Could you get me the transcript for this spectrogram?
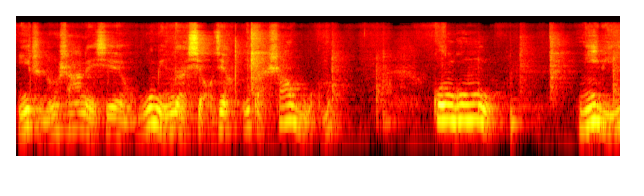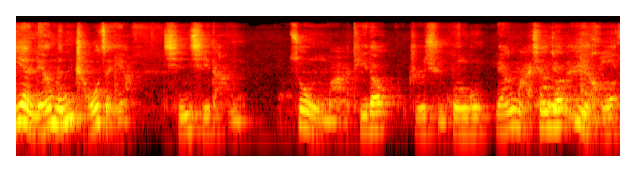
你只能杀那些无名的小将，你敢杀我吗？”关公怒：“你比颜良文丑怎样？”秦琪大怒，纵马提刀直取关公，两马相交，一合，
